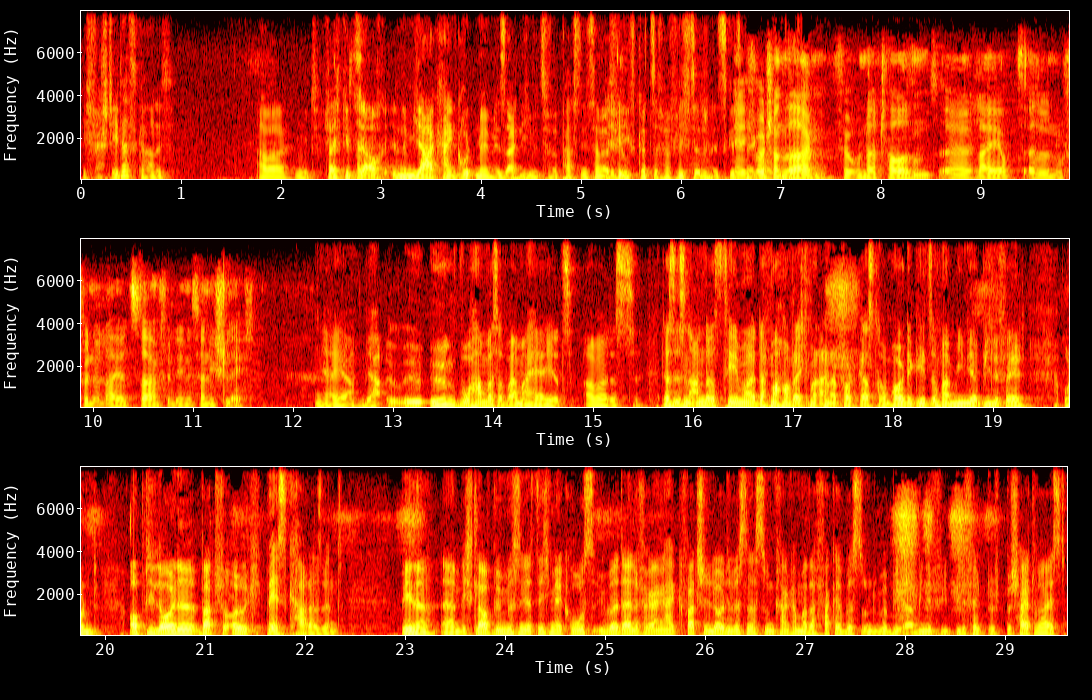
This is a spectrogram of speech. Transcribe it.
Ich verstehe das gar nicht. Aber gut, vielleicht gibt es ja auch in einem Jahr keinen Grund mehr, mir Seitenhiebe zu verpassen. Jetzt haben wir Felix Götze verpflichtet und jetzt geht's Ja, ich wollte schon sagen, für 100.000 äh, Leihe, also nur für eine Leihe zu sagen, für den ist ja nicht schlecht. Ja, ja. Ö- irgendwo haben wir es auf einmal her jetzt. Aber das, das ist ein anderes Thema. Da machen wir vielleicht mal einen anderen Podcast drum. Heute geht es um Arminia Bielefeld und ob die Leute was für eure Kickbase-Kader sind. Bene, ähm, ich glaube, wir müssen jetzt nicht mehr groß über deine Vergangenheit quatschen. Die Leute wissen, dass du ein kranker Motherfucker bist und über Arminia Bielefeld be- Bescheid weißt.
